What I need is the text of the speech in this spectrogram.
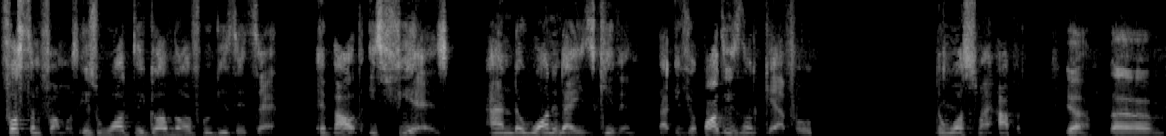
First and foremost, is what the governor of Kogi State said about his fears and the warning that he's given that if your party is not careful, the worst might happen. Yeah, um,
